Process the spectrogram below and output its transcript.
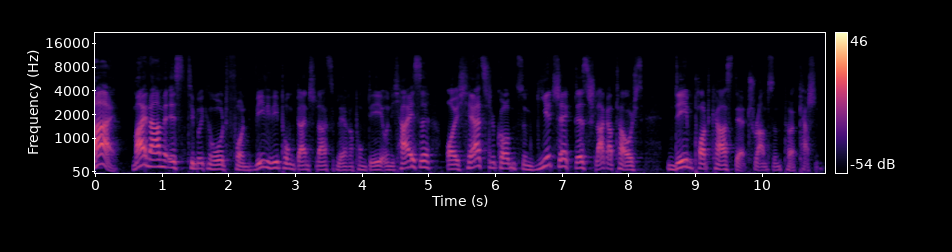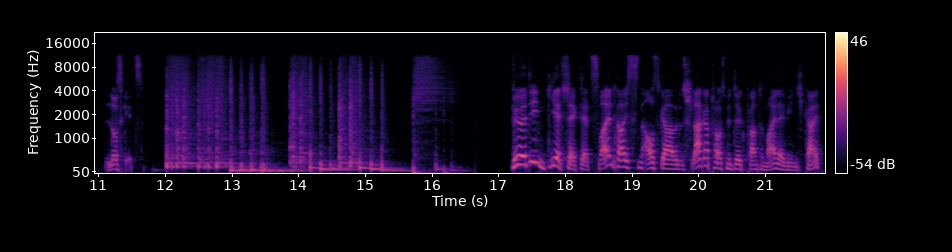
Hi, mein Name ist Timo Ickenroth von www.deinschlagzeuglehrer.de und ich heiße euch herzlich willkommen zum Gearcheck des Schlagabtauschs, dem Podcast der Trumps and Percussion. Los geht's! Für den Gearcheck der 32. Ausgabe des Schlagabtauschs mit Dirk Brandt und meiner Wenigkeit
